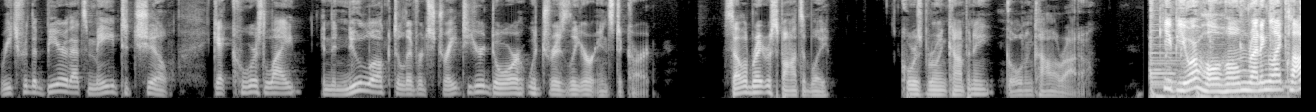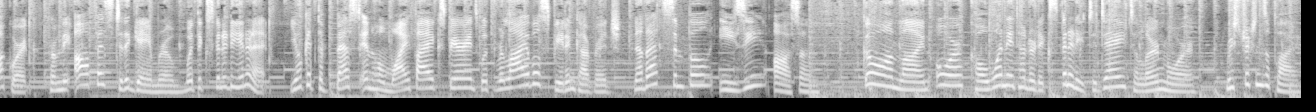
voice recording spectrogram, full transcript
reach for the beer that's made to chill. Get Coors Light in the new look delivered straight to your door with Drizly or Instacart. Celebrate responsibly. Coors Brewing Company, Golden, Colorado. Keep your whole home running like clockwork from the office to the game room with Xfinity Internet. You'll get the best in home Wi Fi experience with reliable speed and coverage. Now that's simple, easy, awesome. Go online or call 1 800 Xfinity today to learn more. Restrictions apply.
